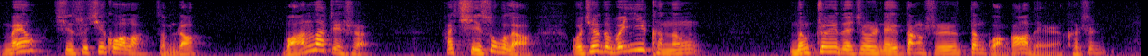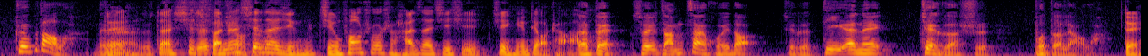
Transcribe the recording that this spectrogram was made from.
没有起诉期过了？怎么着？完了这事儿还起诉不了？我觉得唯一可能能追的就是那个当时登广告的人，可是追不到了。那个、对，但现反正现在警警方说是还在继续进行调查。呃，对，所以咱们再回到这个 DNA，这个是不得了了。对。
